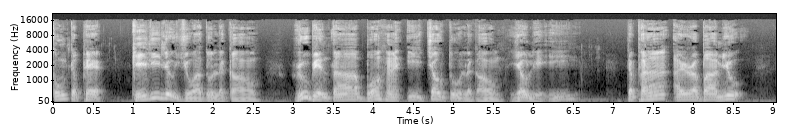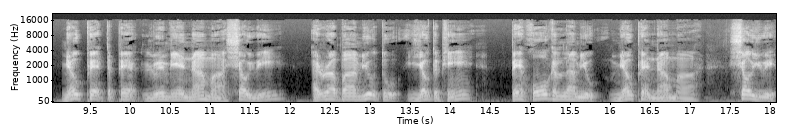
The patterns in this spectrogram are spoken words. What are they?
ကုန်းတစ်ဖက်ဂေလိလုယွာသို့၎င်းရုဘင်သားဘောဟန်ဤကြောက်သို့၎င်းရောက်လေ၏တဖန်အရဘာမြို့ မြောက်ဖက်တစ်ဖက်လွင်ပြင်နားမှရှောက်၍အရဘာမြို့သို့ရောက်သည်ဖြင့်ဘေဟောဂလမြို့မြောက်ဖက်နားမှရှောက်၍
